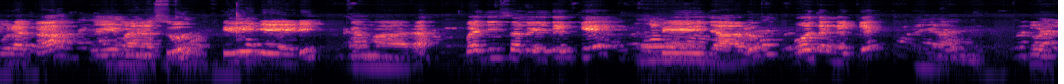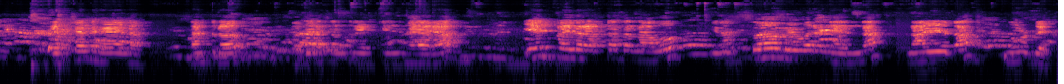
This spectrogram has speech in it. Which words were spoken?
ಪುರಕ ಈ ಮನಸ್ಸು ತಿಳಿಗೇಡಿ ಕಮಾರ ಭಜಿಸಲು ಇದಕ್ಕೆ ಬೇಜಾರು ಭೋಜನಕ್ಕೆ ನೋಡಿ, ಎಷ್ಟ್ ಚಂದ ಹೇಳ ಸಂತರು. ಸಂತರು ಎಷ್ಟ್ ಚಂದ ಹೇಳ್ಯಾರ? ಇದರ ಅರ್ಥ ಅಂದ್ರೆ ನಾವು ಇದು ಸವಿವರಣೆಯನ್ನ ನಾವೀಗ ನೋಡ್ಬೇಕು.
